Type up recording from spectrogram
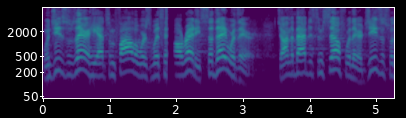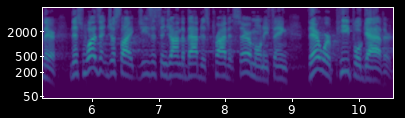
When Jesus was there, he had some followers with him already, so they were there. John the Baptist himself were there. Jesus were there. This wasn't just like Jesus and John the Baptist private ceremony thing. There were people gathered.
